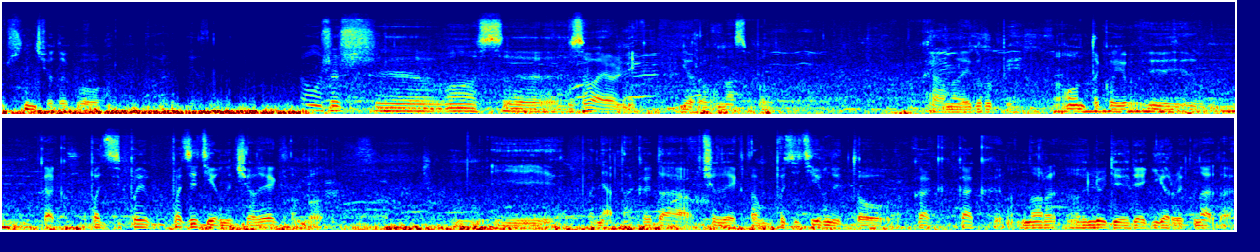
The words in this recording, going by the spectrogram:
Уж ничего такого не сказать. А Он же ж, э, у нас э, заваривальник Юра у нас был в крановой группе. Он такой, э, как пози- по- позитивный человек там был. И понятно, когда человек там позитивный, то как, как люди реагируют на это.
